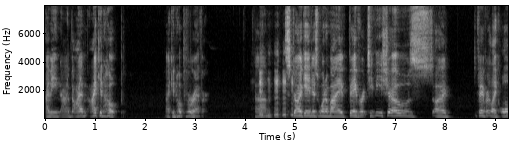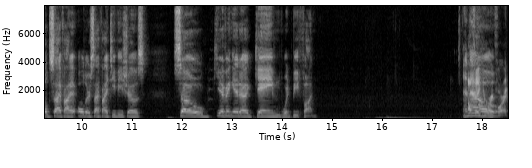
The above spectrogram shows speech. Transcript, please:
I mean, I, I, I can hope. I can hope forever. Um, Stargate is one of my favorite TV shows. Uh, favorite like old sci-fi, older sci-fi TV shows. So giving it a game would be fun. And I'll now, take your word for it.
